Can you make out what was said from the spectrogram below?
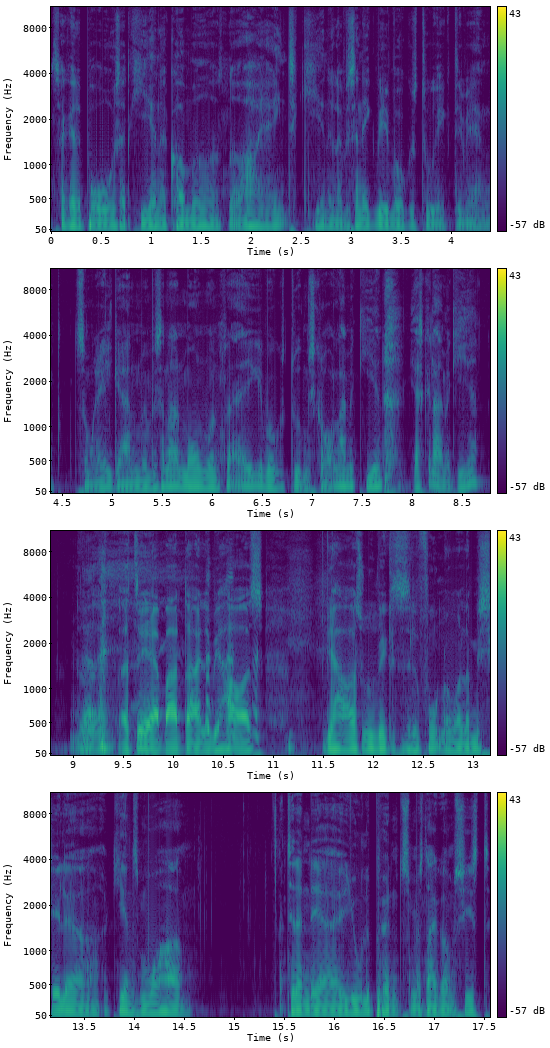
så kan det bruges, at Kian er kommet og sådan noget. Åh, jeg er ind til Kian, eller hvis han ikke vil i vuggestue, ikke, det vil han som regel gerne. Men hvis han har en morgen, hvor han er ikke i vuggestue, men skal du lege med Kian? Jeg skal lege med Kian. Du ja. og det er bare dejligt. Vi har også, vi har også udviklet et telefonnummer, eller Michelle og Kians mor har, til den der øh, julepynt, som jeg snakkede om sidst,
